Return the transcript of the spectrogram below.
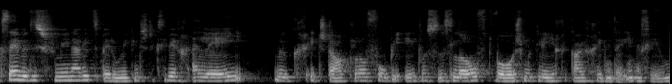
sehen kann, das ist für mich auch das Beruhigendste. Ich bin einfach allein wirklich in die Stadt gelaufen, wo irgendwas es läuft, wo ist mir gleich, ich gehe einfach in einen Film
